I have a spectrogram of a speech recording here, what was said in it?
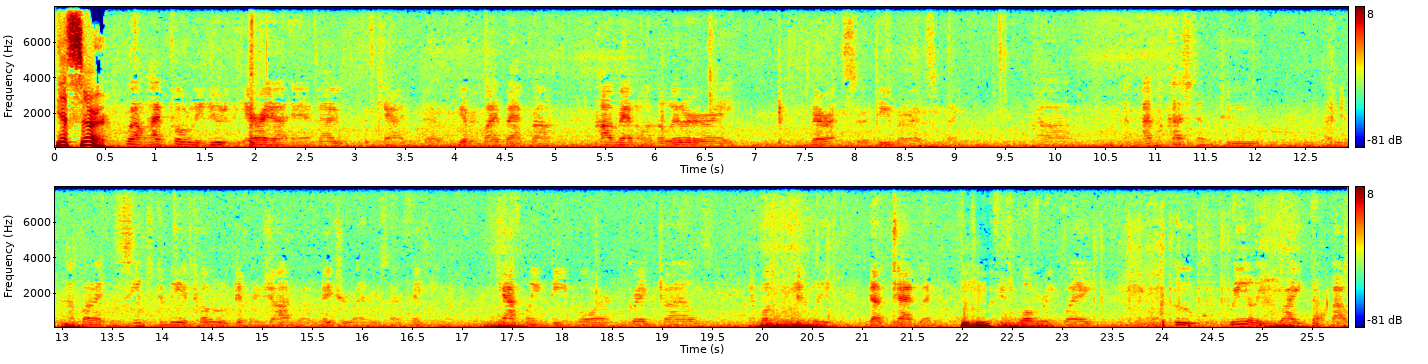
Yes, sir. Well, I'm totally new to the area, and I can't, uh, given my background, comment on the literary merits or demerits. But uh, I'm accustomed to uh, what it seems to me a totally different genre of nature writers. I'm thinking of Kathleen Dean Moore, Craig Childs, and most particularly Doug Chadwick Mhm. with his Wolverine Way, who really write about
